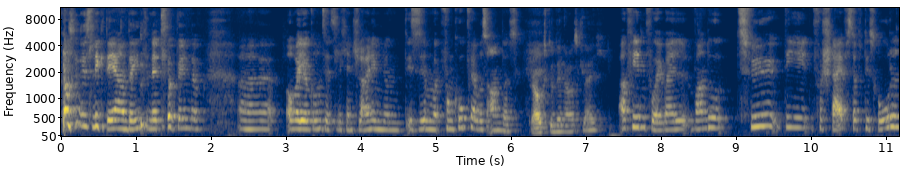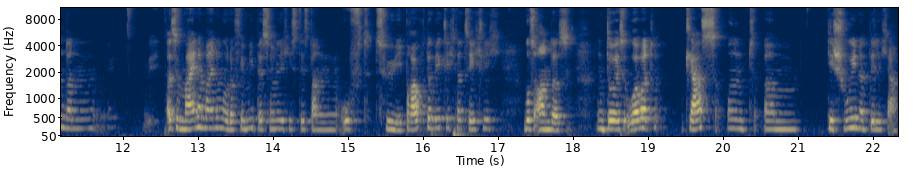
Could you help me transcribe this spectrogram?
Aber das liegt eher an der Internetverbindung. Äh, Aber ja, grundsätzlich entschleunigend und es ist vom Kopf her was anderes. Brauchst du den Ausgleich? Auf jeden Fall, weil wenn du zu viel die versteifst auf das Rodeln, dann, also meiner Meinung oder für mich persönlich ist das dann oft zu. Ich brauche da wirklich tatsächlich was anderes. Und da ist Arbeit klasse und ähm, die Schule natürlich auch,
